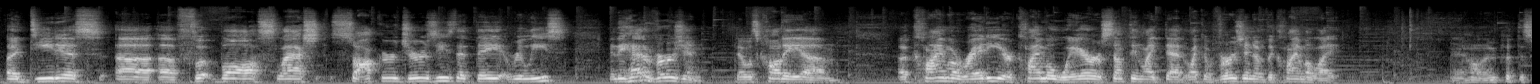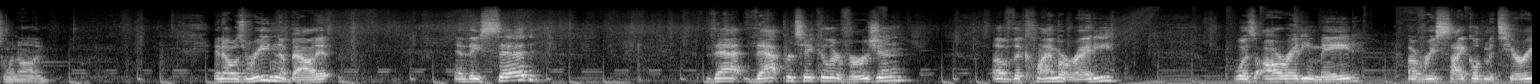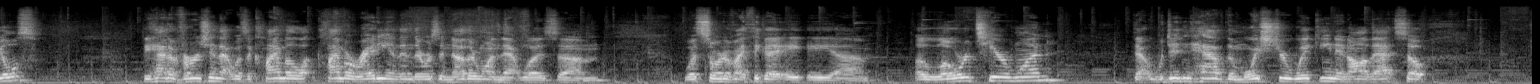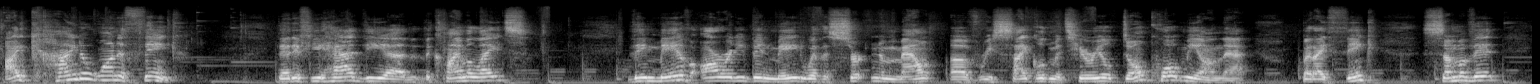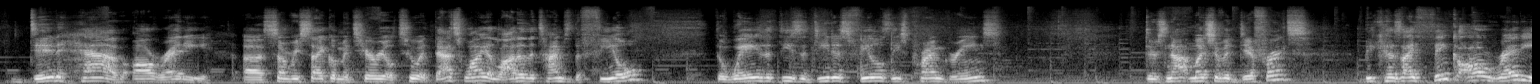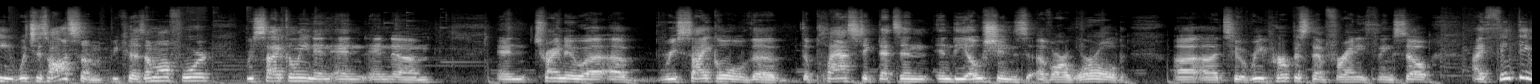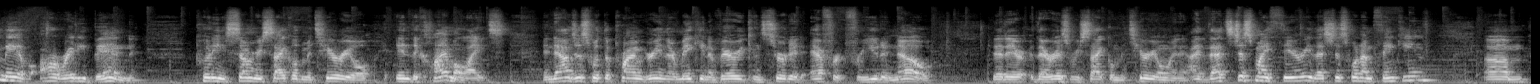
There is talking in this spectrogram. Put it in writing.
Adidas uh, uh, football slash soccer jerseys that they release. And they had a version that was called a, um, a Clima Ready or Clima Wear or something like that, like a version of the Clima Light. And hold on, let me put this one on and I was reading about it, and they said that that particular version of the Clima Ready was already made of recycled materials. They had a version that was a Clima Ready, and then there was another one that was um, was sort of, I think, a, a, a, um, a lower tier one that didn't have the moisture wicking and all that. So I kind of want to think that if you had the uh, the Clima-Lites, they may have already been made with a certain amount of recycled material. Don't quote me on that, but I think some of it did have already uh, some recycled material to it. That's why a lot of the times the feel, the way that these Adidas feels, these prime greens, there's not much of a difference because I think already, which is awesome because I'm all for recycling and and and um, and trying to uh, uh, recycle the the plastic that's in in the oceans of our world uh to repurpose them for anything. So I think they may have already been putting some recycled material in the Clima-Lites. And now just with the prime green, they're making a very concerted effort for you to know that there, there is recycled material in it. I, that's just my theory. That's just what I'm thinking. Um,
